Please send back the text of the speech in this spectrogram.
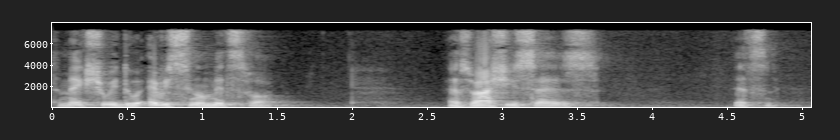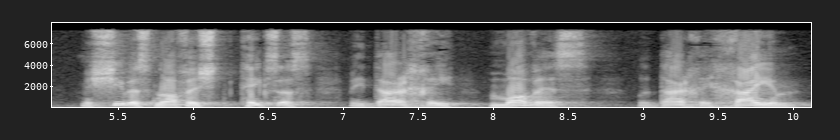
to make sure we do every single mitzvah. As Rashi says, it's Mishivas Nofesh takes us Midarche Moves L'Darche Chayim.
